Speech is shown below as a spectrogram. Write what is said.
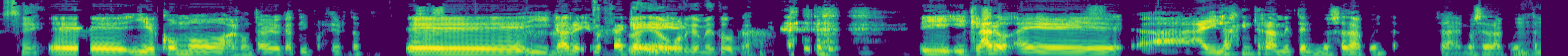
Sí. Eh, y es como, al contrario que a ti, por cierto. Eh, y claro, verdad que. porque me toca. y, claro, eh, ahí la gente realmente no se da cuenta. O sea, no se da cuenta.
